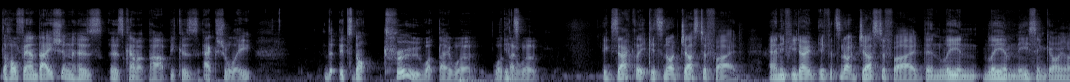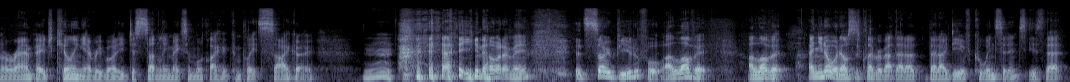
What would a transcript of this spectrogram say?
the whole foundation has has come apart because actually, th- it's not true what they were what It's- they were Exactly. It's not justified. And if you don't, if it's not justified, then Liam Liam Neeson going on a rampage, killing everybody, just suddenly makes him look like a complete psycho. you know what I mean? It's so beautiful. I love it. I love it. And you know what else is clever about that uh, that idea of coincidence is that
